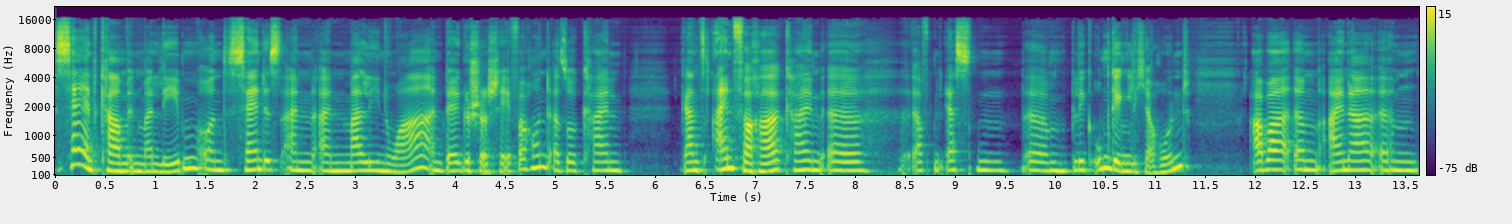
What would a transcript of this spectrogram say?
Sand kam in mein Leben. Und Sand ist ein, ein Malinois, ein belgischer Schäferhund, also kein ganz einfacher, kein äh, auf den ersten ähm, Blick umgänglicher Hund, aber ähm, einer, ähm,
